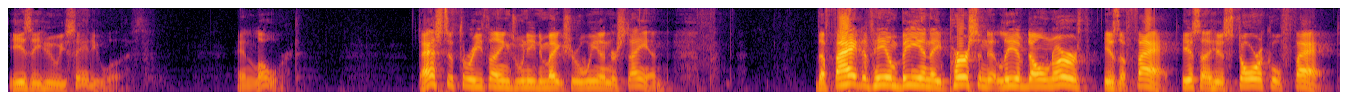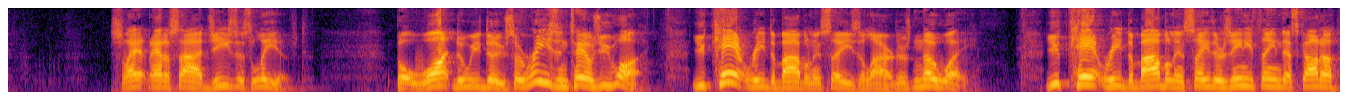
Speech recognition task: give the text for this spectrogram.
is he who he said he was? And Lord. That's the three things we need to make sure we understand. The fact of him being a person that lived on earth is a fact, it's a historical fact. Slat that aside, Jesus lived. But what do we do? So, reason tells you what? You can't read the Bible and say he's a liar. There's no way. You can't read the Bible and say there's anything that's got a,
